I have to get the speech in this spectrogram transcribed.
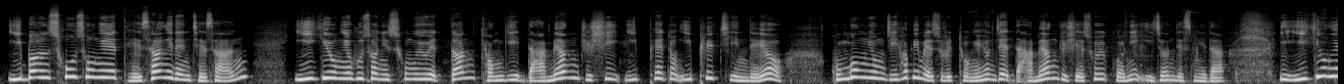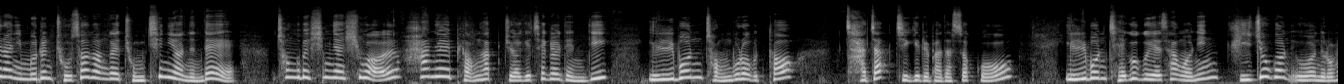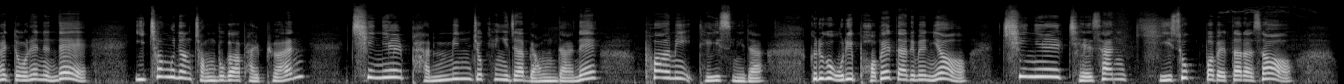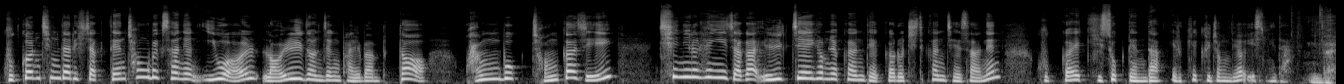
이번 소송의 대상이 된 재산 이기용의 후손이 소유했던 경기 남양주시 이패동 이필지인데요. 공공용지 협의 매수를 통해 현재 남양주시의 소유권이 이전됐습니다. 이 이기용이라는 인물은 조선 왕가의 종친이었는데 1910년 10월 한일 병합 조약이 체결된 뒤 일본 정부로부터 자작직위를 받았었고 일본 제국의회 상원인 귀족원 의원으로 활동을 했는데 2009년 정부가 발표한 친일 반민족 행위자 명단에 포함이 돼 있습니다. 그리고 우리 법에 따르면요. 친일 재산 기속법에 따라서 국권 침달이 시작된 1904년 2월 러일 전쟁 발발부터 광복 전까지 친일 행위자가 일제에 협력한 대가로 취득한 재산은 국가에 기속된다. 이렇게 규정되어 있습니다. 네.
